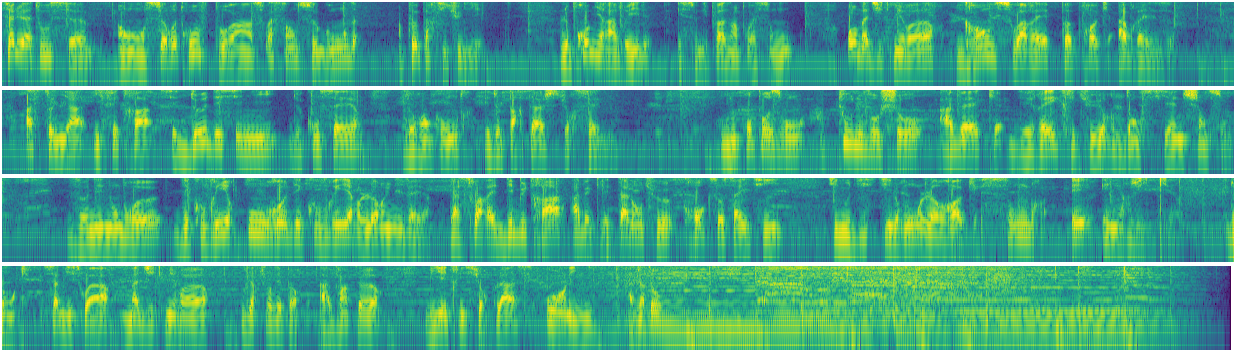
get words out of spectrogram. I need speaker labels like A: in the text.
A: Salut à tous, on se retrouve pour un 60 secondes un peu particulier. Le 1er avril, et ce n'est pas un poisson, au Magic Mirror, grande soirée pop-rock avraise. Astonia y fêtera ses deux décennies de concerts, de rencontres et de partages sur scène. Nous proposerons un tout nouveau show avec des réécritures d'anciennes chansons. Venez nombreux découvrir ou redécouvrir leur univers. La soirée débutera avec les talentueux Croc Society qui nous distilleront leur rock sombre et énergique. Donc, samedi soir, Magic Mirror, ouverture des portes à 20h, billetterie sur place ou en ligne. À bientôt!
